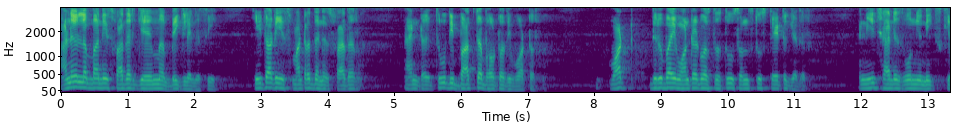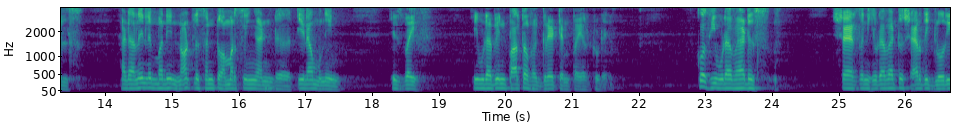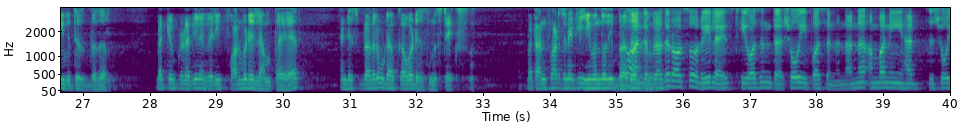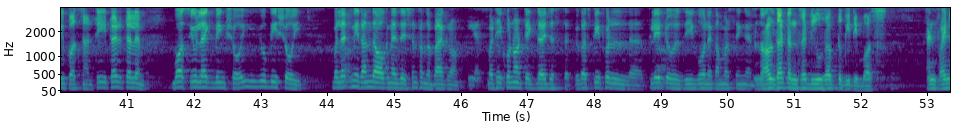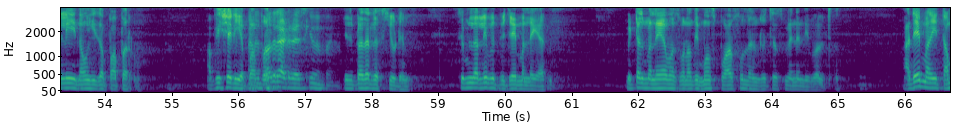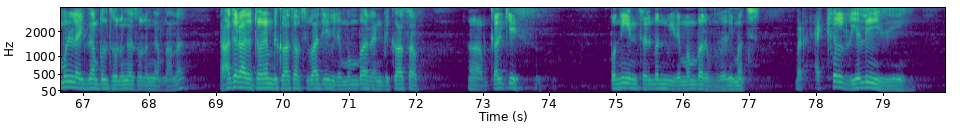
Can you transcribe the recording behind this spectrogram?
Anil Ambani's father came a big legacy he thought is smarter than his father and uh, threw the bathtub out of the water. What Dhirubhai wanted was the two sons to stay together and each had his own unique skills. Had Anil Ambani not listened to Amar Singh and uh, Tina Munim, his wife, he would have been part of a great empire today. Of course, he would have had his shares and he would have had to share the glory with his brother. But it would have been a very formidable empire and his brother would have covered his mistakes. But unfortunately, even though the No, brother. and the brother also realized he wasn't a showy person, and Anil Ambani had the showy personality. He tried to tell him, "Boss, you like being showy, you be showy, but let me run the organization from the background." Yes. But he could not take digest that because people uh, play to his ego like Amar Singh and and all that and said you have to be the boss. And finally, now he's a pauper. Officially a pauper. his brother had to rescue him. Finally. His brother rescued him. Similarly with Vijay Mallya. Vittal Mallya was one of the most powerful and richest men in the world. அதே மாதிரி தமிழில் example சொல்லுங்கள் சொல்லுங்கிறதுனால Rajaraja Cholan because of Shivaji we remember and because of Kalki's Ponniyin Selvan we remember very much but actual really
